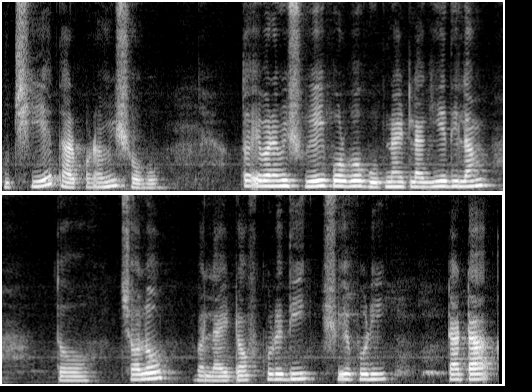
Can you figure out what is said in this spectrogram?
গুছিয়ে তারপর আমি শোবো। তো এবার আমি শুয়েই পড়ব গুড নাইট লাগিয়ে দিলাম। তো চলো, এবার লাইট অফ করে দিই, শুয়ে পড়ি। টাটা।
